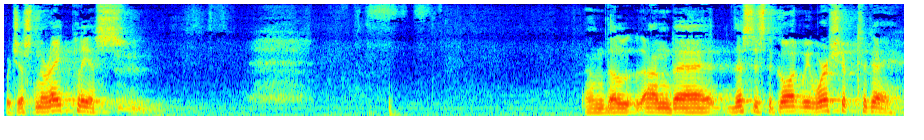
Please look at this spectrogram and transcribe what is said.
We're just in the right place. And, the, and uh, this is the God we worship today.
